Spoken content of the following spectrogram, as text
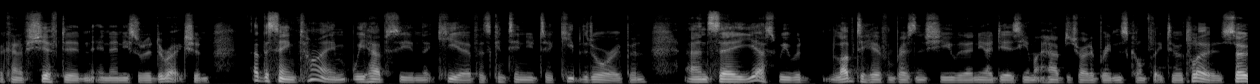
a kind of shift in in any sort of direction. At the same time, we have seen that Kiev has continued to keep the door open and say, yes, we would love to hear from President Xi with any ideas he might have to try to bring this conflict to a close. So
